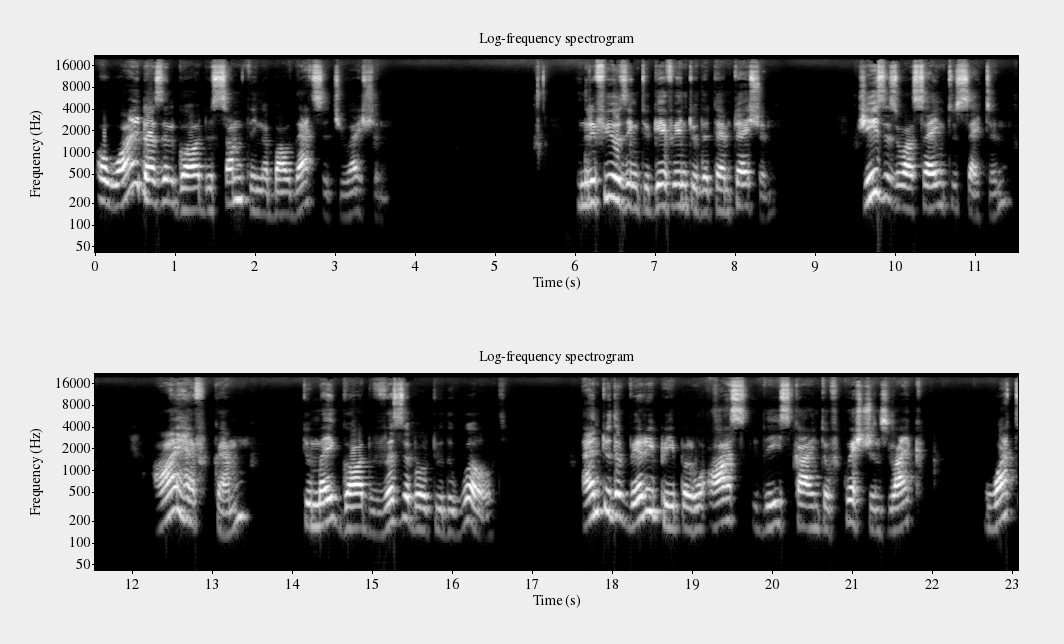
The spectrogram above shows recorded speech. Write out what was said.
Or why doesn't God do something about that situation? In refusing to give in to the temptation, Jesus was saying to Satan, I have come to make God visible to the world and to the very people who ask these kind of questions like what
